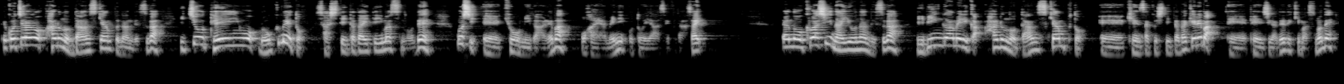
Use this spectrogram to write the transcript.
でこちらの春のダンスキャンプなんですが、一応定員を6名とさせていただいていますので、もし、えー、興味があればお早めにお問い合わせください。あの詳しい内容なんですが、リビングアメリカ春のダンスキャンプと、えー、検索していただければ、えー、ページが出てきますので、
